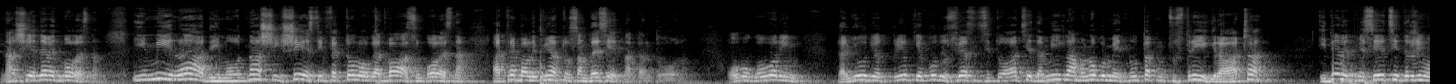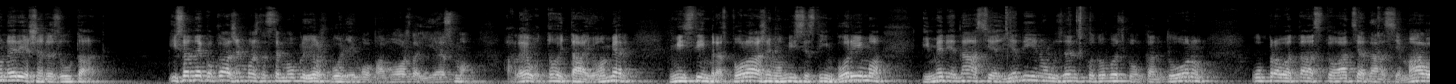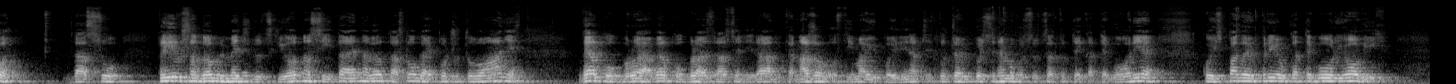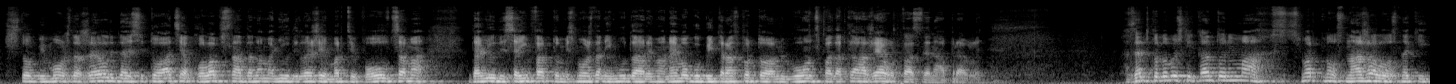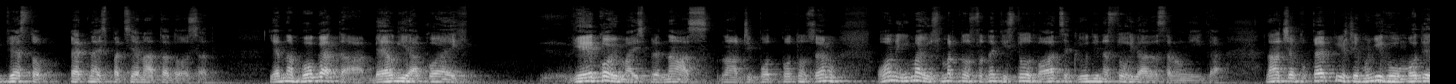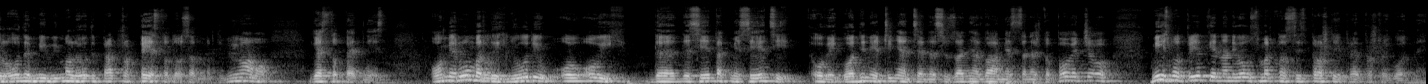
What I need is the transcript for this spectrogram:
Naši je 9 bolesno. I mi radimo od naših šest infektologa, dva su bolesna, a trebali bi imati 80 na kantonu. Ovo govorim da ljudi otprilike budu svjesni situacije da mi igramo nogometnu utakmicu s tri igrača i devet mjeseci držimo neriješen rezultat. I sad neko kaže možda ste mogli još bolje, pa možda i jesmo, ali evo to je taj omjer, mi s tim raspolažemo, mi se s tim borimo i meni je danas je jedino u Zemsko-Dobojskom kantonu upravo ta situacija danas je malo, da su prilično dobri međuljudski odnosi i ta jedna velika sloga je počutovanje velikog broja, velikog broja zdravstvenih radnika, nažalost imaju i pojedinačni slučajevi koji se ne mogu svrstati u te kategorije, koji spadaju prije u kategoriju ovih, što bi možda želili da je situacija kolapsna, da nama ljudi leže mrtvi po ulicama, da ljudi sa infarktom i s moždanim udarima ne mogu biti transportovani u onc pa da kaže evo šta ste napravili. Zemčko-Dobojski kanton ima smrtnost, nažalost, nekih 215 pacijenata do sad. Jedna bogata Belgija koja ih vijekovima ispred nas, znači pod, po tom svemu, oni imaju smrtnost od nekih 120 ljudi na 100.000 stanovnika. Znači, ako prepišemo njihov model ovdje, mi bi imali ovdje praktično 500 do sad mrtvi. Mi imamo 215. Omjer umrlih ljudi u ovih desetak mjeseci ove godine, činjenice da se u zadnja dva mjeseca nešto povećao, mi smo otprilike na nivou smrtnosti iz prošle i pretprošle godine.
